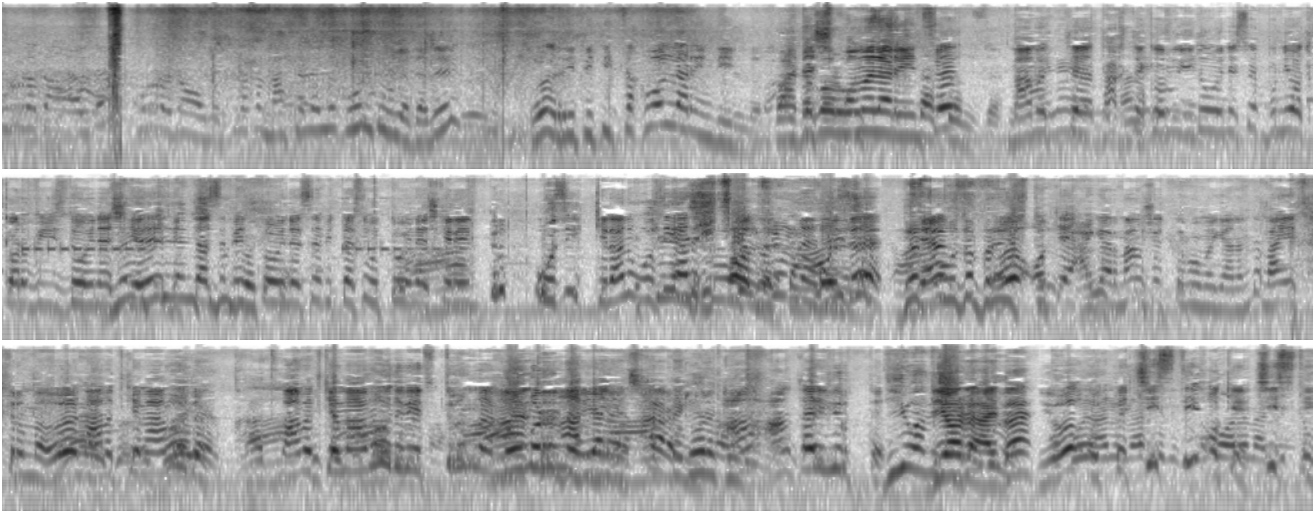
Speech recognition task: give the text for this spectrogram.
Burada aldım. Shunaqa masalalar bo'ldi u yerdada. Va repetitsiya qilib olaring deyildi adashib qolmalaringchi mana bu yerda paxtakor uyda o'ynasa bunyodkor bizda o'ynash kerak bittasi bu yerda o'ynasa bittasi u yerda o'ynash kerak deb turib o'zi ikkalani o'zi yanishib qoldi. o'zi Biz o'zi birinchi okey agar man o'sha yerda bo'lmaganimda man aytib turibman. O mamutga mamud deb. mamutga mamud deb aytib turibman. nomerini yana chiqarib anqayib yuribdi. Diyor ayba. Yo'q u yerda чистый okey чистый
